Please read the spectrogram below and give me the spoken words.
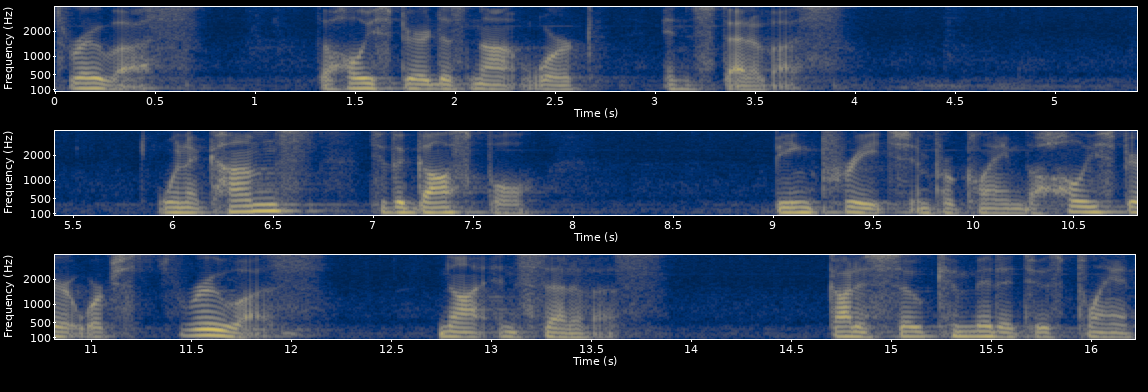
through us, the Holy Spirit does not work instead of us. When it comes to the gospel being preached and proclaimed, the Holy Spirit works through us, not instead of us. God is so committed to his plan.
